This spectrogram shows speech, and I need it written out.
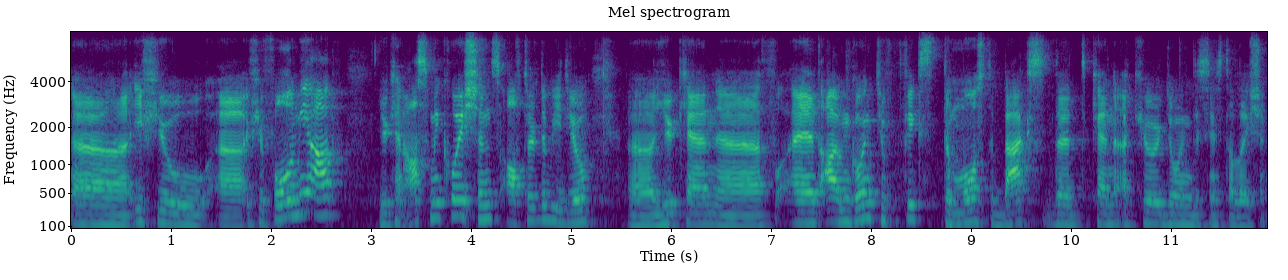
uh, if you uh, if you follow me up, you can ask me questions after the video. Uh, you can, uh, and I'm going to fix the most bugs that can occur during this installation.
